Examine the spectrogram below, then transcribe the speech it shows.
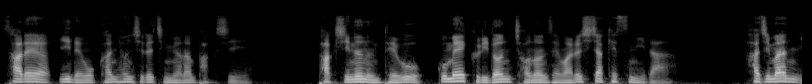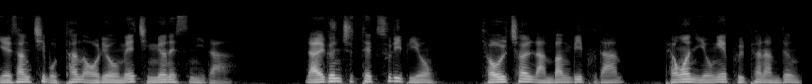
사례 이 냉혹한 현실에 직면한 박 씨. 박 씨는 은퇴 후 꿈에 그리던 전원 생활을 시작했습니다. 하지만 예상치 못한 어려움에 직면했습니다. 낡은 주택 수리 비용, 겨울철 난방비 부담, 병원 이용의 불편함 등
